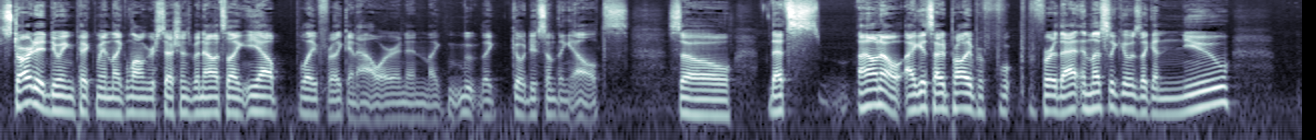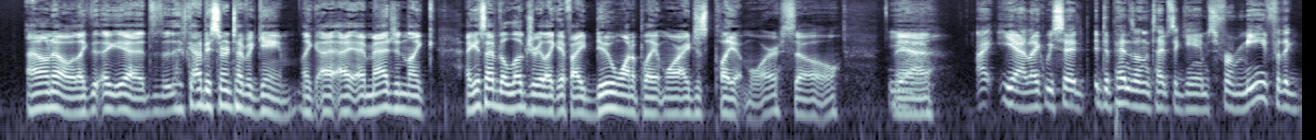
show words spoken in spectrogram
started doing pikmin like longer sessions but now it's like yeah i'll play for like an hour and then like move, like go do something else so that's I don't know. I guess I would probably prefer, prefer that unless like it was like a new. I don't know. Like, uh, yeah, it's, there's got to be a certain type of game. Like, I, I imagine, like, I guess I have the luxury. Like, if I do want to play it more, I just play it more. So, yeah. I, yeah, like we said, it depends on the types of games. For me, for the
